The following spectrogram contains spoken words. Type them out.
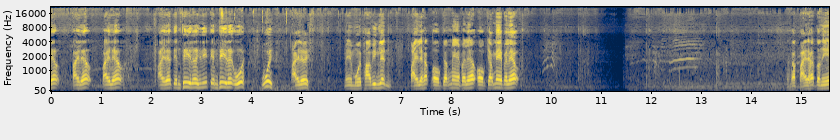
แล้วไปแล้วไปแล้ว ไปแล้วเต็มที่เลยทีนี้เต็มที่เลยอุ้ยอุ้ยไปเลย แม่มวยพาวิ่งเล่น ไปเลยครับ ออกจากแม่ไปแล้วออกจากแม่ไปแล้วนะครับไปแล้วครับตอนนี้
